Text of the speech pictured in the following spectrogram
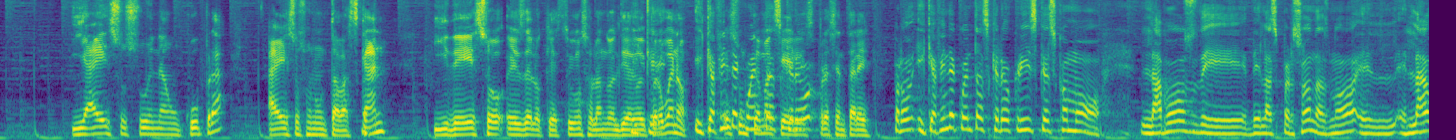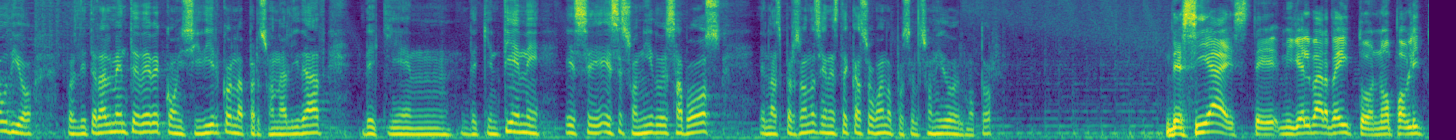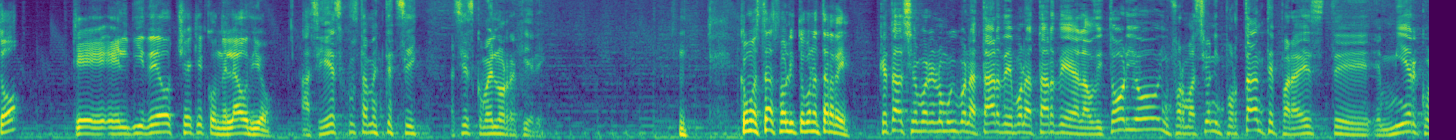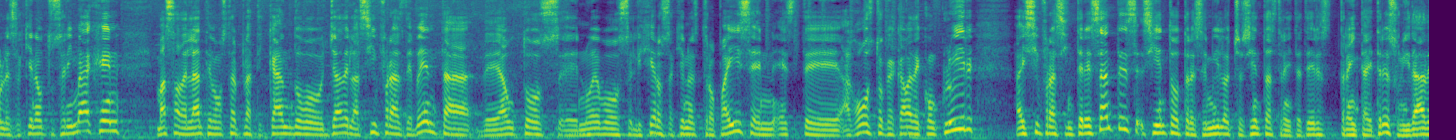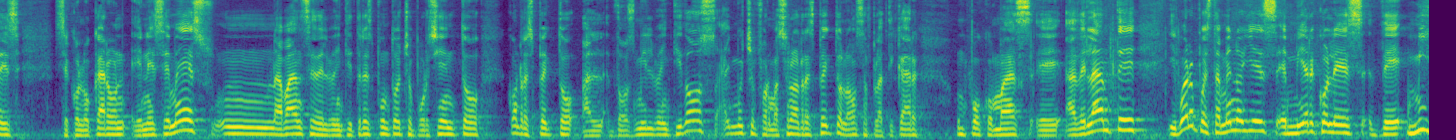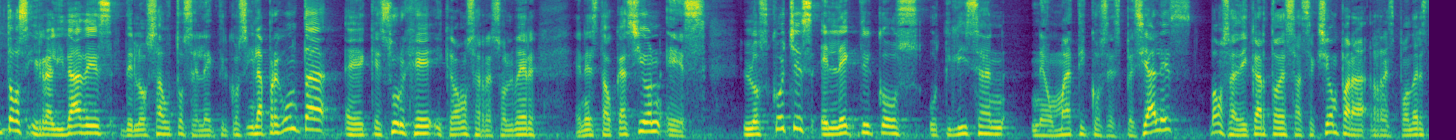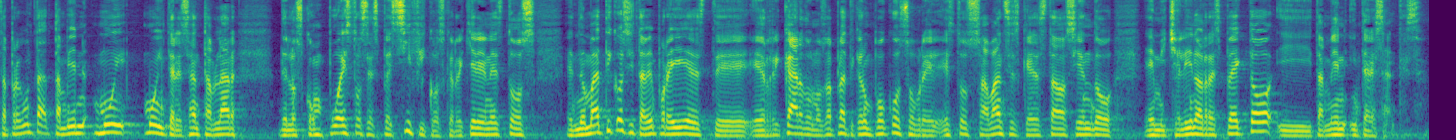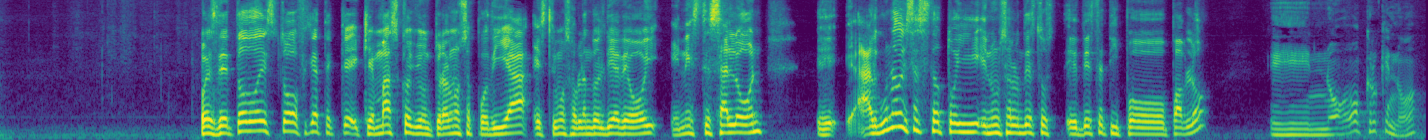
Y a eso suena un Cupra, a eso suena un Tabascan. Y de eso es de lo que estuvimos hablando el día de hoy. Pero bueno, y que a fin de cuentas, que les presentaré. y que a fin de cuentas creo, Chris, que es como la voz de, las personas, ¿no? El, audio, pues literalmente debe coincidir con la personalidad de quien, de quien tiene ese, ese sonido, esa voz en las personas y en este caso, bueno, pues el sonido del motor. Decía este Miguel Barbeito, ¿no, Pablito? Que el video cheque con el audio. Así es, justamente así. Así es como él lo refiere. ¿Cómo estás, Pablito? Buena tarde. ¿Qué tal, señor Moreno? Muy buena tarde. Buena tarde al auditorio. Información importante para este eh, miércoles aquí en Autos en Imagen. Más adelante vamos a estar platicando ya de las cifras de venta de autos eh, nuevos ligeros aquí en nuestro país en este agosto que acaba de concluir. Hay cifras interesantes, 113.833 unidades se colocaron en ese mes, un avance del 23.8% con respecto al 2022. Hay mucha información al respecto, la vamos a platicar un poco más eh, adelante. Y bueno, pues también hoy es eh, miércoles de mitos y realidades de los autos eléctricos. Y la pregunta eh, que surge y que vamos a resolver en esta ocasión es, ¿los coches eléctricos utilizan neumáticos especiales? Vamos a dedicar toda esa sección para responder esta pregunta. También muy, muy interesante hablar de los compuestos específicos que requieren estos eh, neumáticos y también por ahí este, eh, Ricardo nos va a platicar un poco sobre estos avances que ha estado haciendo Michelin al respecto y también interesantes. Pues de todo esto, fíjate que, más coyuntural no se podía. Estuvimos hablando el día de hoy en este salón. ¿Alguna vez has estado tú ahí en un salón de, estos, de este tipo, Pablo? Eh, no, creo que no.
